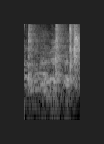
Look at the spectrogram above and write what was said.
Gracias.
